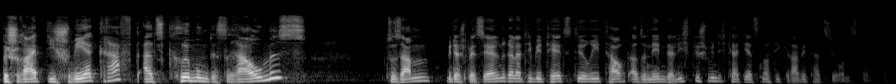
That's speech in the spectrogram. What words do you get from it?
beschreibt die Schwerkraft als Krümmung des Raumes Zusammen mit der speziellen Relativitätstheorie taucht also neben der Lichtgeschwindigkeit jetzt noch die Gravitationskonstante.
